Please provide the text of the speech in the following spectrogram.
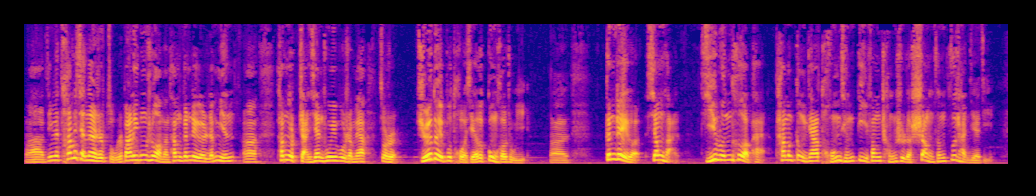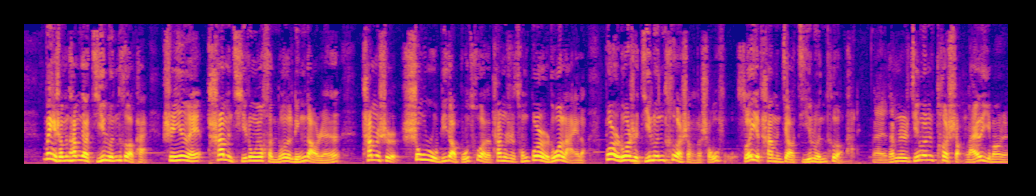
啊，因为他们现在是组织巴黎公社嘛，他们跟这个人民啊，他们就展现出一部什么呀？就是绝对不妥协的共和主义啊。跟这个相反，吉伦特派他们更加同情地方城市的上层资产阶级。为什么他们叫吉伦特派？是因为他们其中有很多的领导人。他们是收入比较不错的，他们是从波尔多来的。波尔多是吉伦特省的首府，所以他们叫吉伦特派。哎，他们是吉伦特省来的一帮人。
